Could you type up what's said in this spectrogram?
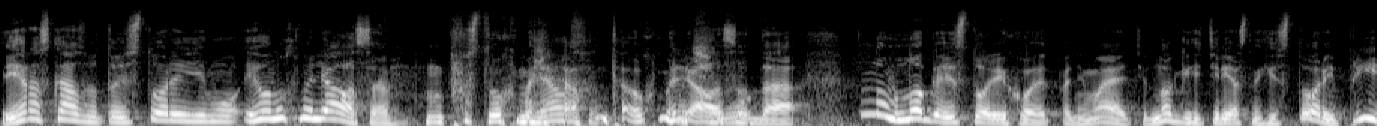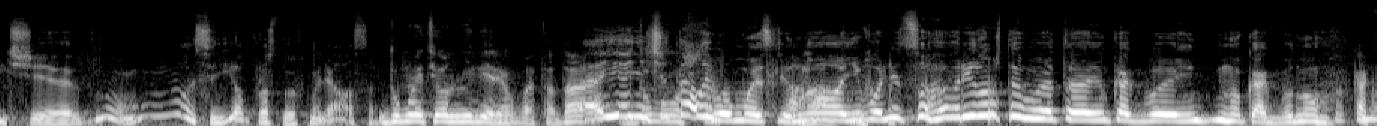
И я рассказываю эту историю ему, и он ухмылялся. Он просто ухмылялся. Ухмылялся? Да, ухмылялся, Почему? да. Ну, много историй ходит, понимаете, много интересных историй, притч. Ну, он сидел, просто ухмылялся. Думаете, он не верил в это, да? А я не Думал, читал что- его мысли, но Ага. его лицо говорило, что ему это ну, как бы, ну как бы, ну, как ну,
